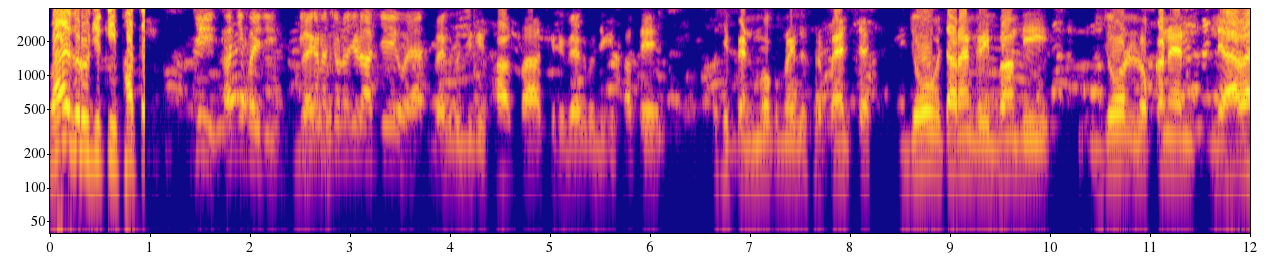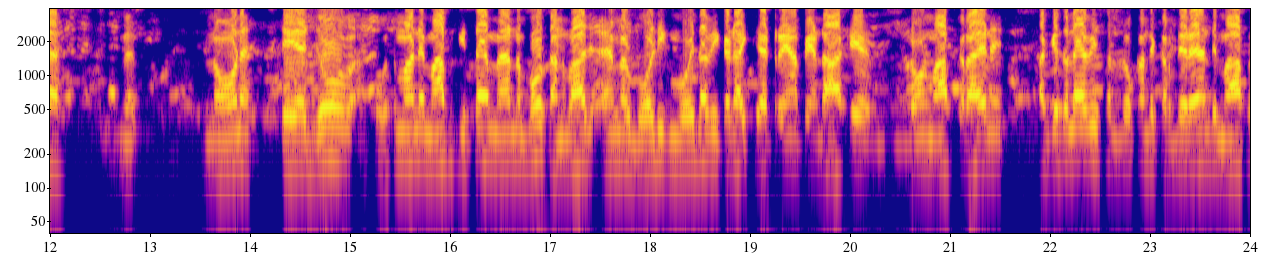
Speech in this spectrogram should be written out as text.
ਵਾਹਿਗੁਰੂ ਜੀ ਕੀ ਫਤਿਹ। ਜੀ ਹਾਂਜੀ ਬਾਈ ਜੀ ਕਹਿਣਾ ਚਾਹੁੰਦੇ ਹੋ ਜਿਹੜਾ ਅੱਜ ਇਹ ਹੋਇਆ? ਵਾਹਿਗੁਰੂ ਜੀ ਕੀ ਖਾਲਸਾ ਸ੍ਰੀ ਵਾਹਿਗੁਰੂ ਜੀ ਕੀ ਫਤਿਹ। ਅਸੀਂ ਪਿੰਡ ਮੋਕਮਰੀ ਦੇ ਸਰਪੰਚ ਜੋ ਵਿਚਾਰਾਂ ਗਰੀਬਾਂ ਦੀ ਜੋ ਲੋਕਾਂ ਨੇ ਲਿਆ ਵਾ ਲੋਨ ਤੇ ਜੋ ਭੁਗਤਮਾਨ ਨੇ ਮਾਫ ਕੀਤਾ ਹੈ, ਮੈਂ ਨਾ ਬਹੁਤ ਧੰਨਵਾਦ। ਐਮਐਲ ਗੋਲਡੀ ਕਮੋਜ ਦਾ ਵੀ ਕਿਹੜਾ ਇੱਥੇ ਟਰਿਆਂ ਪਿੰਡ ਆ ਕੇ ਲੋਨ ਮਾਫ ਕਰਾਏ ਨੇ। ਅੱਗੇ ਤੋਂ ਲੈ ਵੀ ਸਭ ਲੋਕਾਂ ਦੇ ਕਰਦੇ ਰਹਿਣ ਤੇ ਮਾਫ।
